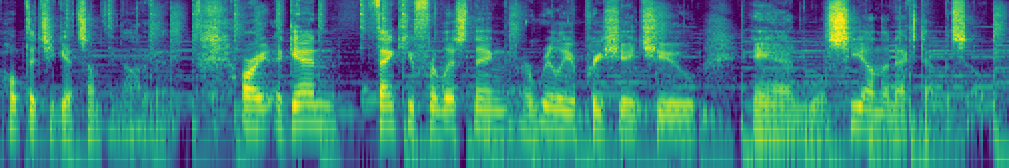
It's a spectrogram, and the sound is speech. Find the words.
hope that you get something out of it. All right, again, thank you for listening. I really appreciate you, and we'll see you on the next episode.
